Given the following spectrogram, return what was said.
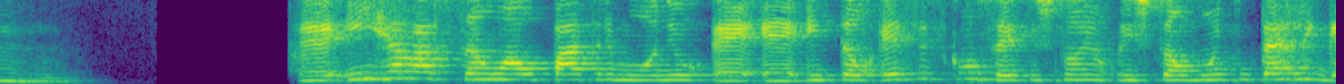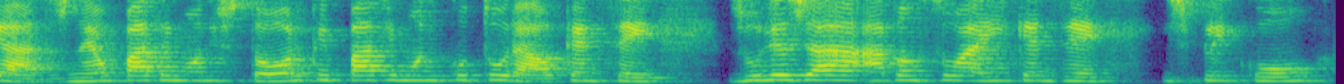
Uhum. É, em relação ao patrimônio, é, é, então, esses conceitos estão, estão muito interligados, né? O patrimônio histórico e patrimônio cultural. Quer dizer, Júlia já avançou aí, quer dizer, explicou.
